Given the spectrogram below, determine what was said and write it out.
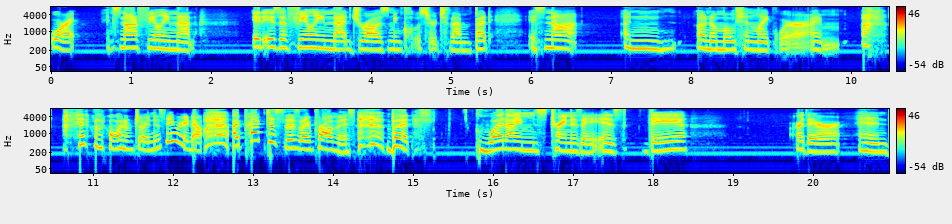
or it's not a feeling that it is a feeling that draws me closer to them, but it's not an an emotion like where I'm I don't know what I'm trying to say right now. I practice this, I promise. But what I'm trying to say is they are there and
